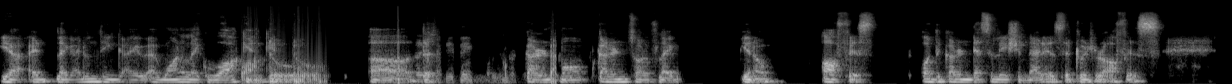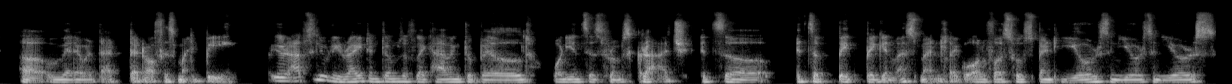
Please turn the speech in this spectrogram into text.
yeah, I like I don't think I, I want to like walk into uh the current current sort of like you know office or the current desolation that is the Twitter office, uh, wherever that that office might be. You're absolutely right in terms of like having to build audiences from scratch. It's a it's a big big investment. Like all of us who spent years and years and years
